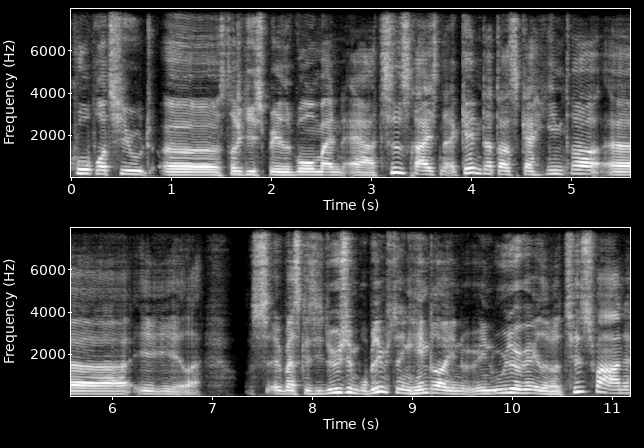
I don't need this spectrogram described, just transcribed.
kooperativt uh, strategispil, hvor man er tidsrejsende agenter, der skal hindre, uh, eller, hvad skal jeg sige, løse en problemstilling, hindre en, en ulykke eller noget tilsvarende,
